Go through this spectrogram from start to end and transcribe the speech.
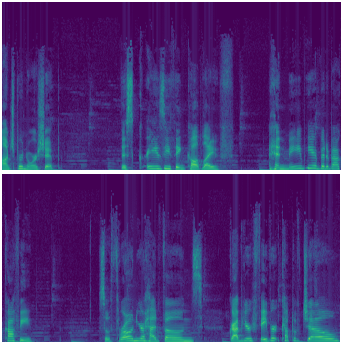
entrepreneurship, this crazy thing called life, and maybe a bit about coffee. So throw on your headphones, grab your favorite cup of joe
